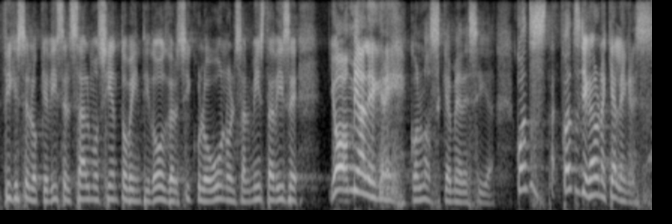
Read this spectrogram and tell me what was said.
Fíjese lo que dice el Salmo 122, versículo 1. El salmista dice, yo me alegré con los que me decían. ¿Cuántos, cuántos llegaron aquí alegres?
